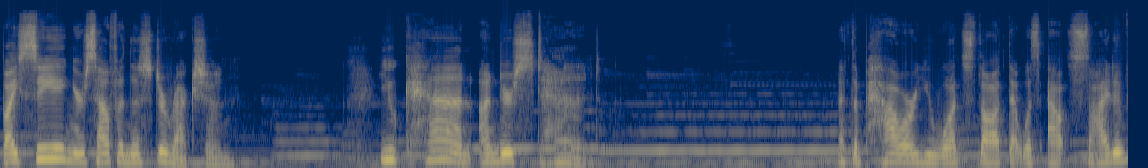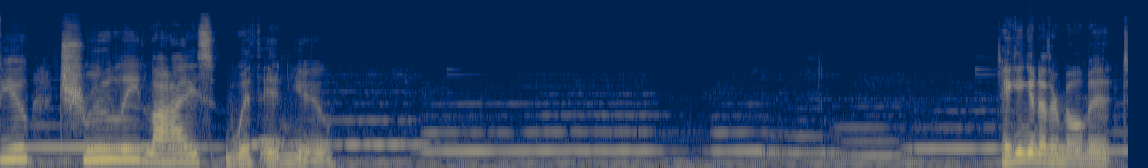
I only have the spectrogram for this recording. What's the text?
By seeing yourself in this direction, you can understand that the power you once thought that was outside of you truly lies within you. Taking another moment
